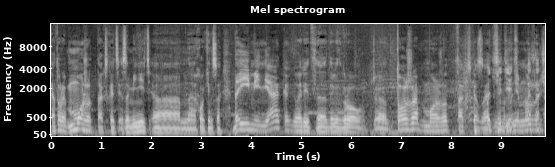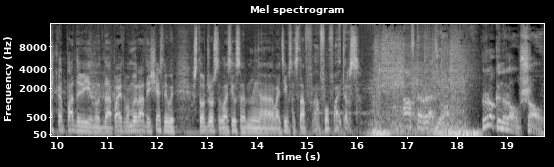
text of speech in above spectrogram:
который может, так сказать, заменить э, э, Хокинса. Да и меня, как говорит э, Дэвид Гроу, э, тоже может, так сказать, Подсидеть. нем- немножечко подвинуть. Да, поэтому мы рады и счастливы, что Джош согласился э, войти в состав Foo Fighters. Авторадио. Рок-н-ролл-шоу.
